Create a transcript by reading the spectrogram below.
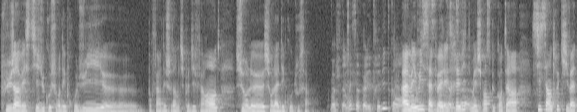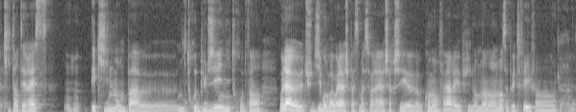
plus j'investis du coup sur des produits euh, pour faire des choses un petit peu différentes, sur, le, sur la déco, tout ça. Ouais, finalement, ça peut aller très vite quand. Ah mais oui, ça peut aller très ça, vite, mais je pense que quand t'as un... si c'est un truc qui va qui t'intéresse Mhm. et qui ne demande pas euh, ni trop de budget ni trop de enfin voilà euh, tu te dis bon bah voilà je passe ma soirée à chercher euh, comment faire et puis le lendemain normalement ça peut être fait enfin Ouais, carrément.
